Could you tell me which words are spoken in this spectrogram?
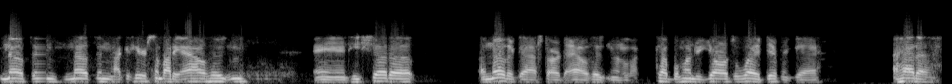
Nothing, nothing. I could hear somebody owl hooting, and he shut up. Another guy started owl hooting like a couple hundred yards away, a different guy. I had a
